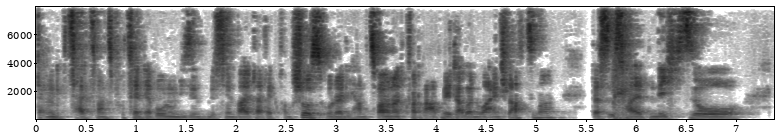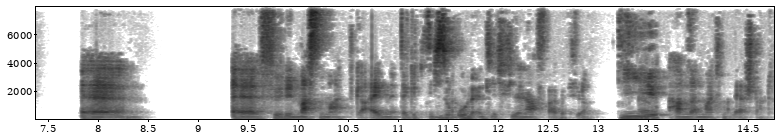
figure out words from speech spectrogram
dann gibt es halt 20 Prozent der Wohnungen, die sind ein bisschen weiter weg vom Schuss oder die haben 200 Quadratmeter, aber nur ein Schlafzimmer. Das ist halt nicht so äh, äh, für den Massenmarkt geeignet. Da gibt es nicht so unendlich viel Nachfrage für. Die ja. haben dann manchmal Leerstand.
